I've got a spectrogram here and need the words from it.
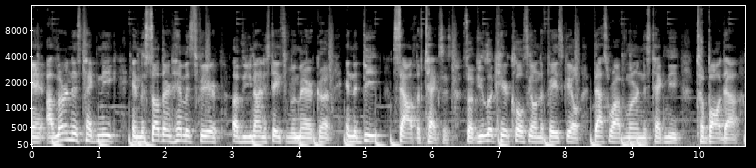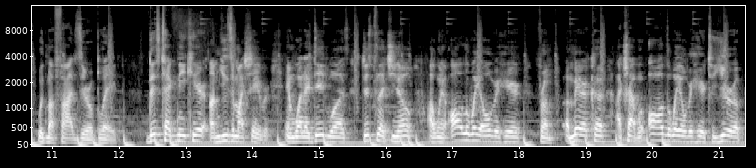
And I learned this technique in the southern hemisphere of the United States of America in the deep south of Texas. So if you look here closely on the face scale, that's where I've learned this technique to bald out with my 5-0 blade. This technique here, I'm using my shaver. And what I did was, just to let you know, I went all the way over here from America. I traveled all the way over here to Europe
